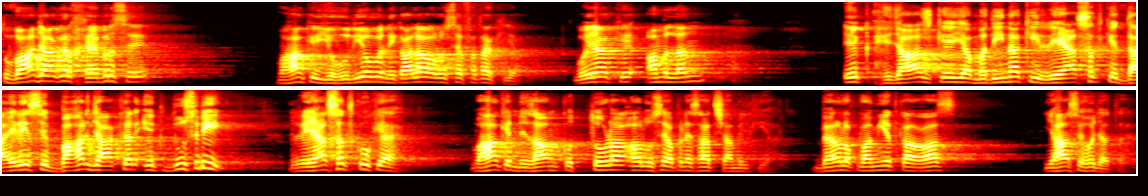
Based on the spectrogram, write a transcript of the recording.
تو وہاں جا کر خیبر سے وہاں کے یہودیوں کو نکالا اور اسے فتح کیا۔ گویا کہ عملاً ایک حجاز کے یا مدینہ کی ریاست کے دائرے سے باہر جا کر ایک دوسری ریاست کو کیا ہے؟ وہاں کے نظام کو توڑا اور اسے اپنے ساتھ شامل کیا۔ بین الاقوامیت کا آغاز یہاں سے ہو جاتا ہے۔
